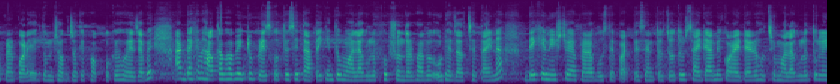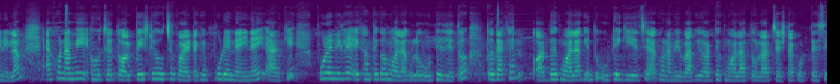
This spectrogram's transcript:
আপনার কড়াই একদম ঝকঝকে ফকফকে হয়ে যাবে। আর দেখেন, হালকাভাবে একটু প্রেস করতেছি তাতেই কিন্তু ময়লাগুলো খুব সুন্দরভাবে উঠে যাচ্ছে, তাই না? দেখে নিশ্চয়ই আপনারা বুঝতে পারতেছেন। দেখেন তো চতুর সাইডে আমি কড়াইটার হচ্ছে মলাগুলো তুলে নিলাম। এখন আমি হচ্ছে তল পেস্টে হচ্ছে কড়াইটাকে পুড়ে নেই নাই আর কি। পুড়ে নিলে এখান থেকেও ময়লাগুলো উঠে যেত। তো দেখেন অর্ধেক ময়লা কিন্তু উঠে গিয়েছে। এখন আমি বাকি অর্ধেক ময়লা তোলার চেষ্টা করতেছি।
